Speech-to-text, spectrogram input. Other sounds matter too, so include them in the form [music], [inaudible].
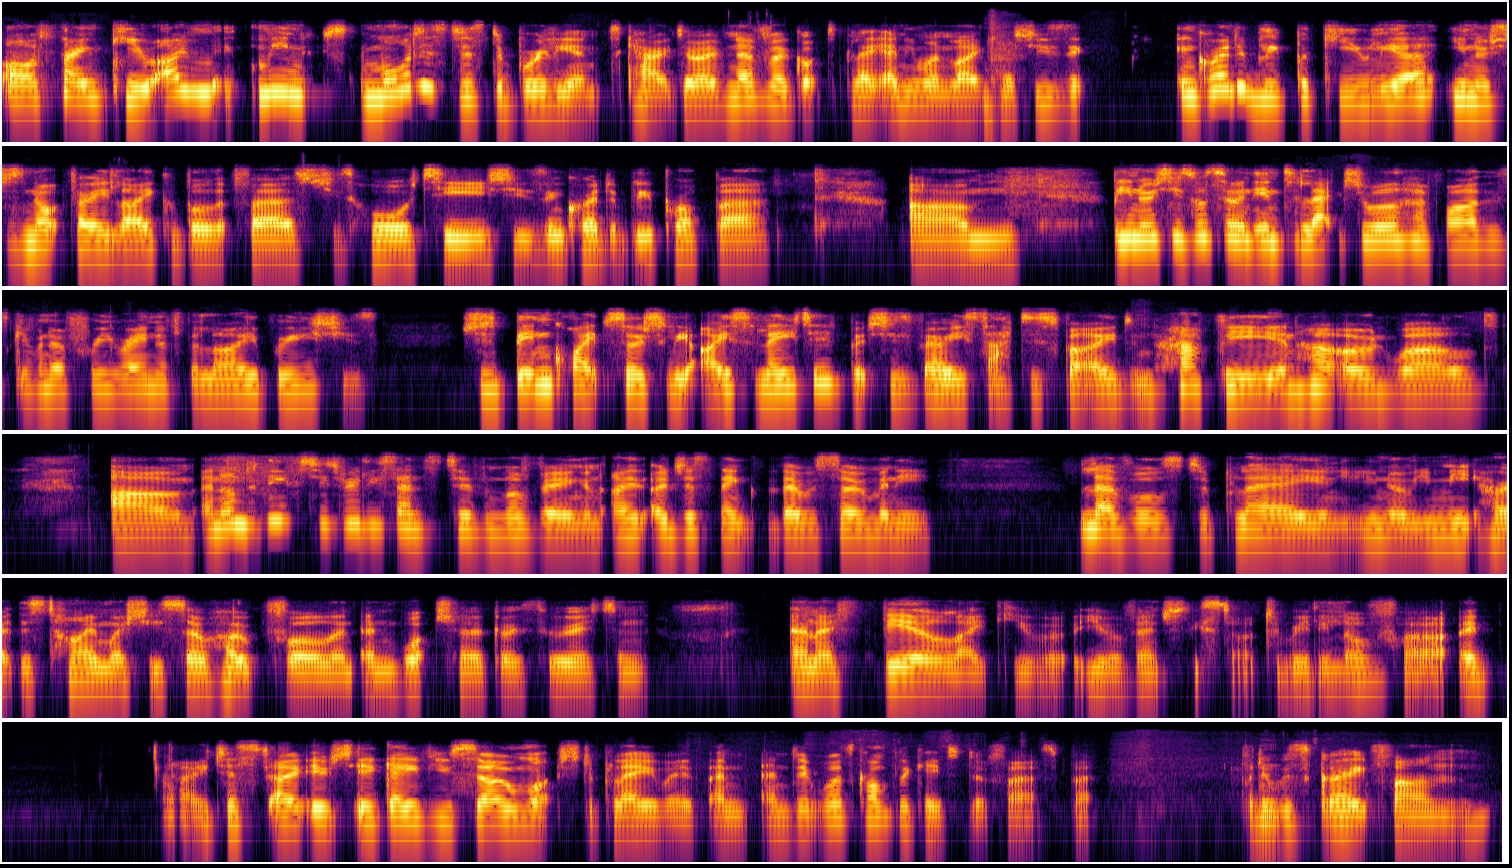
Oh, thank you. I mean, Maud is just a brilliant character. I've never got to play anyone like her. She's incredibly peculiar. You know, she's not very likable at first. She's haughty. She's incredibly proper. Um, but you know, she's also an intellectual. Her father's given her free rein of the library. She's she's been quite socially isolated, but she's very satisfied and happy in her own world. Um, and underneath, she's really sensitive and loving. And I, I just think that there were so many levels to play. And you know, you meet her at this time where she's so hopeful, and, and watch her go through it and and I feel like you you eventually start to really love her. I I just I, it, it gave you so much to play with, and and it was complicated at first, but but it mm. was great fun.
